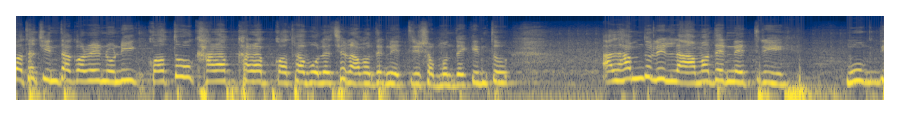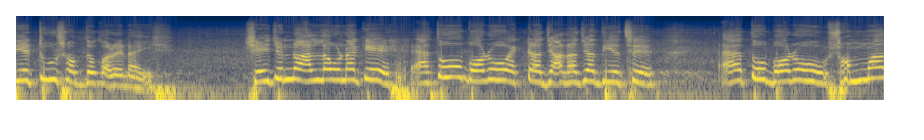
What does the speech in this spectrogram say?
কথা চিন্তা করেন, উনি কত খারাপ খারাপ কথা বলেছেন আমাদের নেত্রী সম্বন্ধে, কিন্তু আলহামদুলিল্লাহ আমাদের নেত্রী মুখ দিয়ে টু শব্দ করে নাই। সেই জন্য আল্লাহ ওনাকে এত বড় একটা জানাজা দিয়েছে, এত বড় সম্মান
